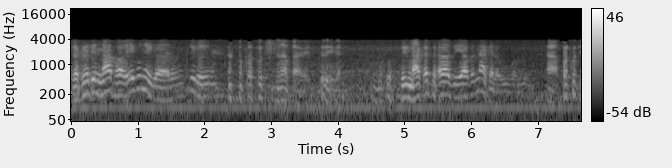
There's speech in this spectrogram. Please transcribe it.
પ્રકૃતિ ના ફાવે એ ગુનેગાર. શું કહ્યું? ના ફાવે ગુનેગાર. ના ખરા એ આપડે ના કરાવવું પ્રકૃતિ.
